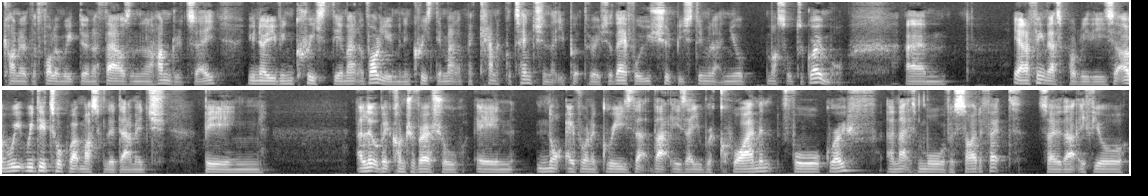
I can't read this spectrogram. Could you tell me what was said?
kind of the following week doing a thousand and a hundred, say, you know you've increased the amount of volume and increased the amount of mechanical tension that you put through. So therefore, you should be stimulating your muscle to grow more. Um, yeah, I think that's probably the easy. Uh, we we did talk about muscular damage being a little bit controversial in not everyone agrees that that is a requirement for growth and that is more of a side effect so that if you're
